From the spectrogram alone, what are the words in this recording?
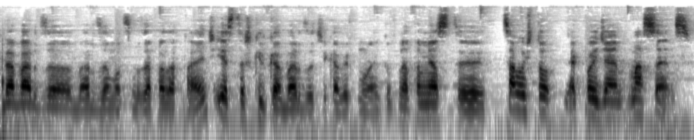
gra, bardzo, bardzo mocno zapada w pamięć. Jest też kilka bardzo ciekawych momentów. Natomiast y, całość to, jak powiedziałem, ma sens.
